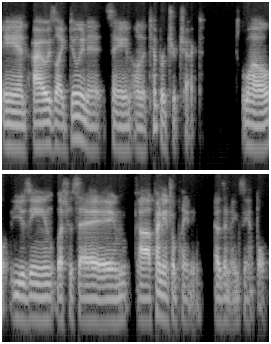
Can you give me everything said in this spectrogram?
And I always like doing it saying on a temperature checked while using, let's just say, uh, financial planning as an example.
